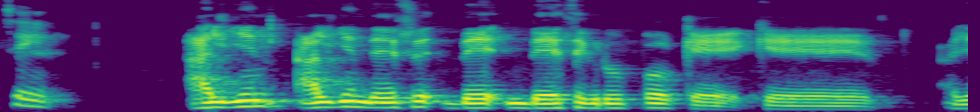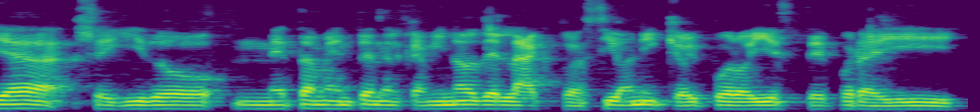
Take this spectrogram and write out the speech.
Sí. ¿Alguien, alguien de, ese, de, de ese grupo que, que haya seguido netamente en el camino de la actuación y que hoy por hoy esté por ahí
